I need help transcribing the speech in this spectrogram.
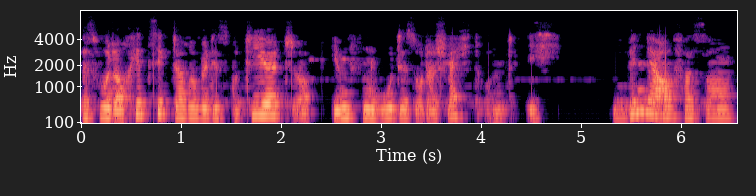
Es wurde auch hitzig darüber diskutiert, ob Impfen gut ist oder schlecht. Und ich bin der Auffassung,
